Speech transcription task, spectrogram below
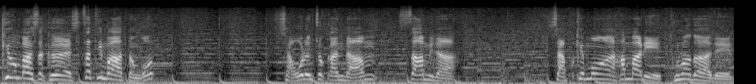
포켓몬 박사 그 스타팅 받았던 곳? 자 오른쪽 간 다음 싸웁니다. 자 포켓몬 한 마리 돈 얻어야 돼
